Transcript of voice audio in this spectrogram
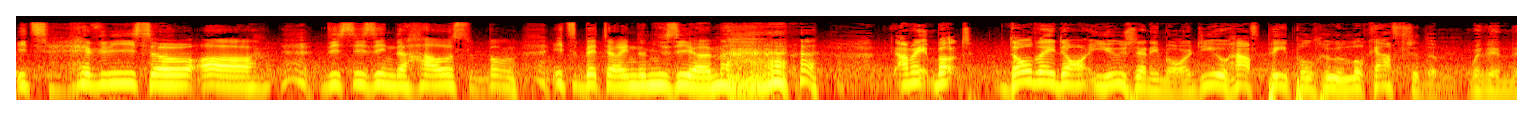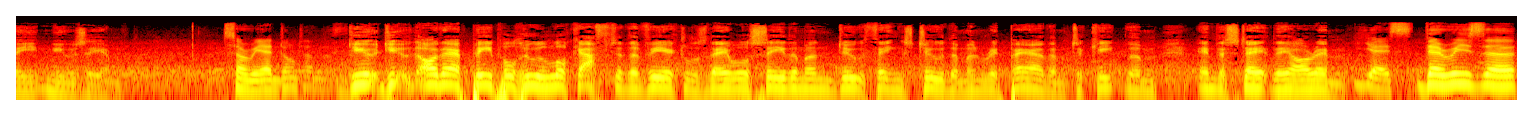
it's heavy, so oh, this is in the house. It's better in the museum. I mean, but though they don't used anymore, do you have people who look after them within the museum? Sorry, I don't understand. Do you, do you, are there people who look after the vehicles? They will see them and do things to them and repair them to keep them in the state they are in. Yes, there is a,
